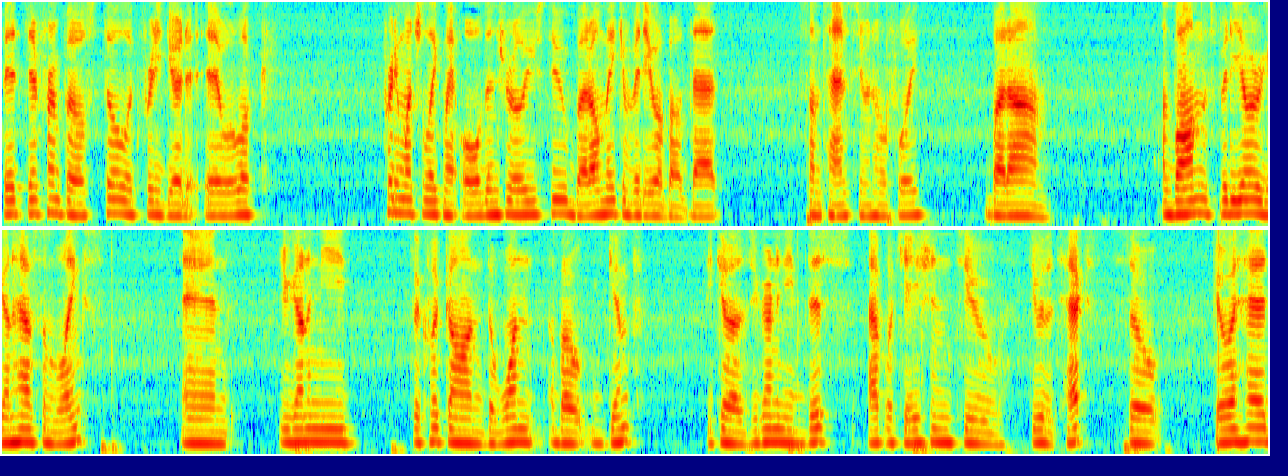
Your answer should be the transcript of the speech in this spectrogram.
bit different but it'll still look pretty good. It will look pretty much like my old intro used to but I'll make a video about that sometime soon hopefully. But um on the bottom of this video you're gonna have some links and you're gonna need to click on the one about GIMP because you're gonna need this application to do the text. So go ahead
